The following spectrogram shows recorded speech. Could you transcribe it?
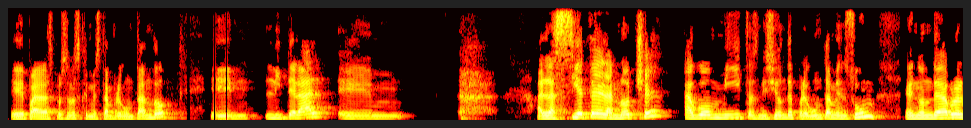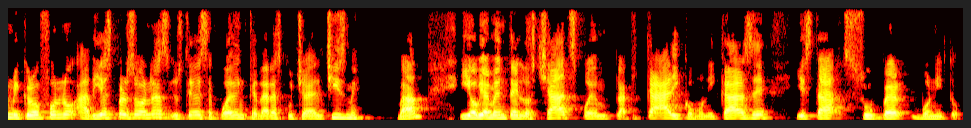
eh, para las personas que me están preguntando. Em, literal, em, a las 7 de la noche hago mi transmisión de Pregúntame en Zoom, en donde abro el micrófono a 10 personas y ustedes se pueden quedar a escuchar el chisme. ¿Va? Y obviamente en los chats pueden platicar y comunicarse y está súper bonito.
